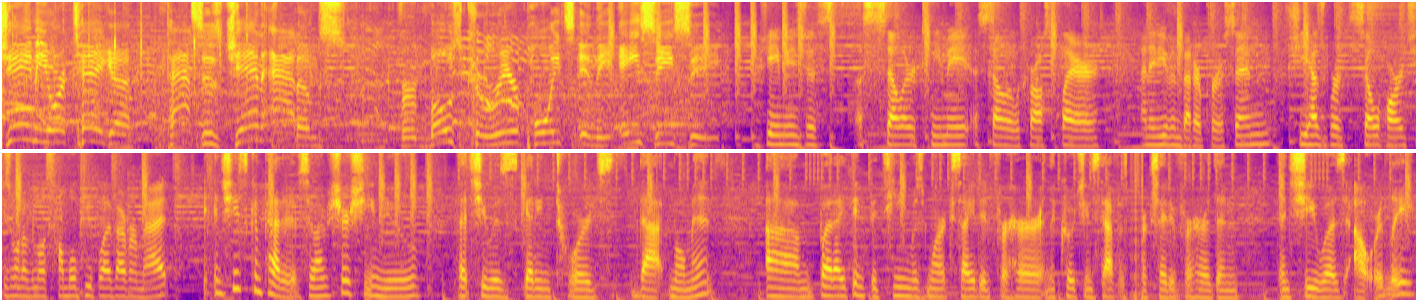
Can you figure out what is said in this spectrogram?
Jamie Ortega passes Jen Adams for most career points in the ACC. Jamie's just a stellar teammate, a stellar lacrosse player, and an even better person. She has worked so hard. She's one of the most humble people I've ever met. And she's competitive, so I'm sure she knew that she was getting towards that moment. Um, but I think the team was more excited for her and the coaching staff was more excited for her than, than she was outwardly.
